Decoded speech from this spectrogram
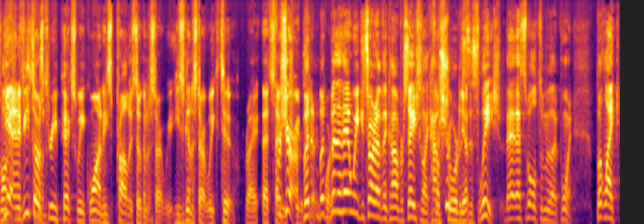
Yeah, and if he throws three picks week one, he's probably still going to start week. He's going to start week two, right? That's for sure. But but but then we can start having the conversation like how sure. short is this leash? That, that's ultimately my point. But like,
